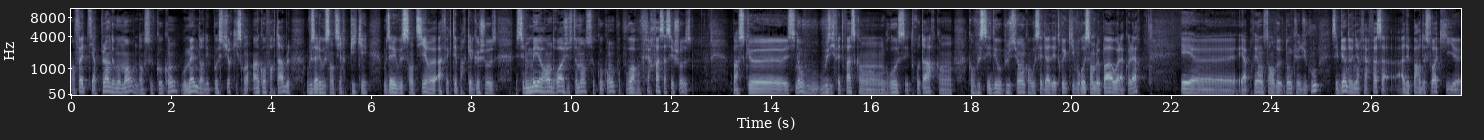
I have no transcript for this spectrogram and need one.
en fait, il y a plein de moments dans ce cocon, ou même dans des postures qui seront inconfortables, vous allez vous sentir piqué, vous allez vous sentir affecté par quelque chose. Et c'est le meilleur endroit, justement, ce cocon, pour pouvoir faire face à ces choses. Parce que sinon, vous, vous y faites face quand, en gros, c'est trop tard, quand, quand vous cédez aux pulsions, quand vous cédez à des trucs qui vous ressemblent pas ou à la colère. Et, euh, après, on s'en veut. Donc, euh, du coup, c'est bien de venir faire face à, des parts de soi qui, euh,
